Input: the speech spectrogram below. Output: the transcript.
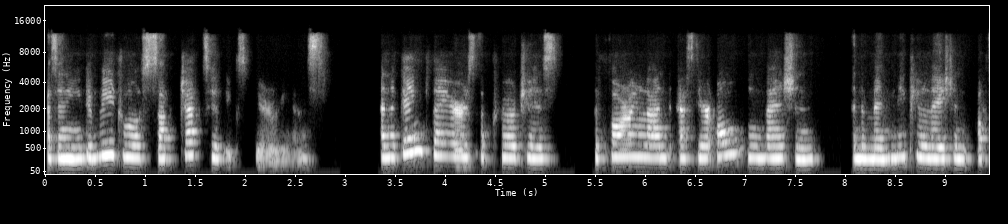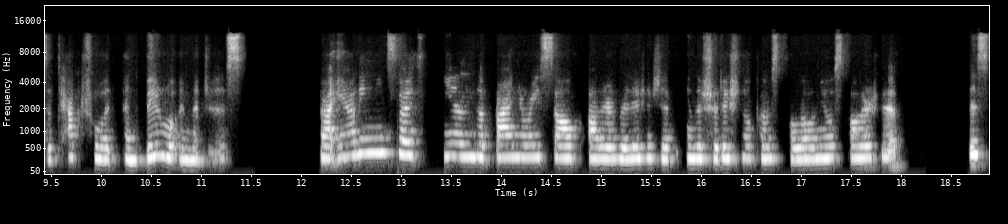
as an individual subjective experience. And the game players approaches the foreign land as their own invention and the manipulation of the textual and visual images. By adding insights in the binary self-other relationship in the traditional post-colonial scholarship, this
